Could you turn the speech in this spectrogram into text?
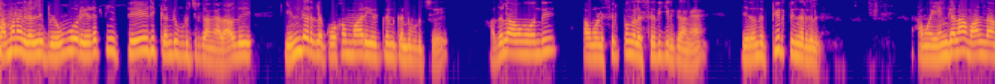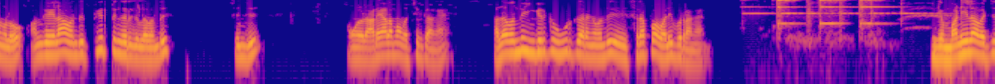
சமணர்கள் இப்படி ஒவ்வொரு இடத்தையும் தேடி கண்டுபிடிச்சிருக்காங்க. அதாவது எந்த இடத்துல குகை மாதிரி இருக்குன்னு கண்டுபிடிச்சி அதில் அவங்க வந்து அவங்களோட சிற்பங்களை செதுக்கியிருக்காங்க. இதில் வந்து தீர்த்துங்கர்கள். அவங்க எங்கெல்லாம் வாழ்ந்தாங்களோ அங்கெல்லாம் வந்து தீர்த்துங்கர்களை வந்து செஞ்சு அவங்களோட அடையாளமாக வச்சுருக்காங்க. அதை வந்து இங்கே இருக்க ஊர்க்காரங்க வந்து சிறப்பாக வழிபடுறாங்க. இங்கே மணிலாம் வச்சு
